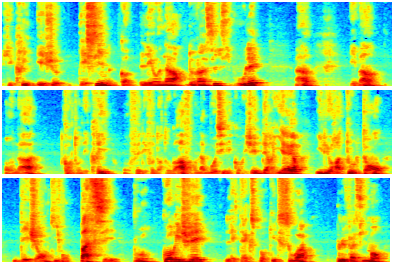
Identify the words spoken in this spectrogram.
j'écris et je dessine comme Léonard de Vinci, si vous voulez, et eh ben, on a quand on écrit, on fait des fautes d'orthographe, on a beau essayer de les corriger, derrière, il y aura tout le temps des gens qui vont passer pour corriger les textes pour qu'ils soient plus facilement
